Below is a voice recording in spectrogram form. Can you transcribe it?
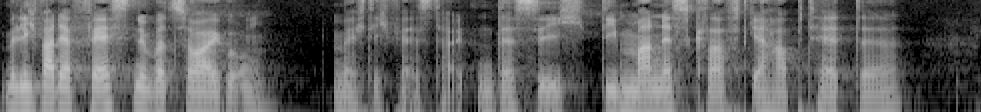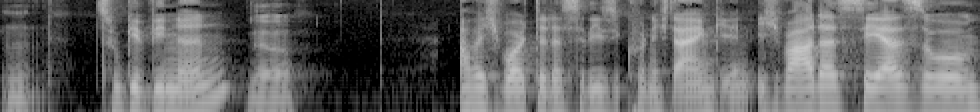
Weil ich war der festen Überzeugung, möchte ich festhalten, dass ich die Manneskraft gehabt hätte, zu gewinnen, ja. aber ich wollte das Risiko nicht eingehen. Ich war da sehr so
